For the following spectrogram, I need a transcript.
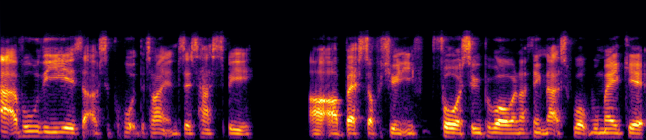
out of all the years that I've supported the Titans, this has to be our, our best opportunity for a Super Bowl, and I think that's what will make it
